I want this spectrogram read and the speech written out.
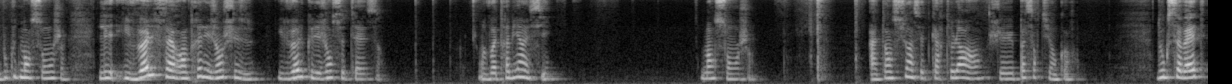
beaucoup de mensonges. ils veulent faire rentrer les gens chez eux. Ils veulent que les gens se taisent. On voit très bien ici. Mensonge. Attention à cette carte-là, hein. je l'ai pas sorti encore. Donc ça va être...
